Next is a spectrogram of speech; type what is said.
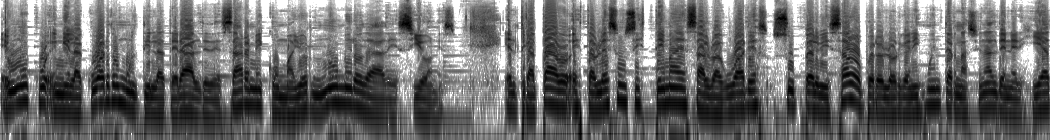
en, el acuerdo multilateral de desarme con mayor número de adhesiones. El tratado establece un sistema de salvaguardias supervisado por el Organismo Internacional de Energía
